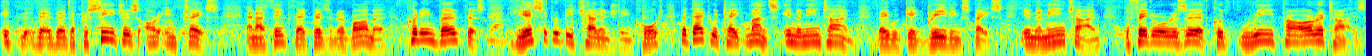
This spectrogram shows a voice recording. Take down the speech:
it, the, the, the, procedures are in place, and I think that President Obama could invoke this. Yeah. Yes, it would be challenged in court, but that would take months. In the meantime, they would get breathing space. In the meantime, the Federal Reserve could reprioritize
